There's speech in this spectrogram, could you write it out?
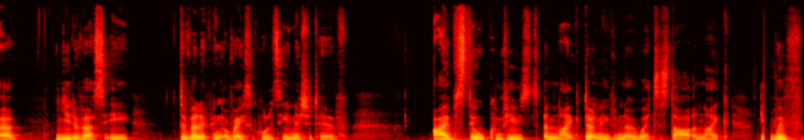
a university developing a race equality initiative. I'm still confused and like don't even know where to start. And like with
